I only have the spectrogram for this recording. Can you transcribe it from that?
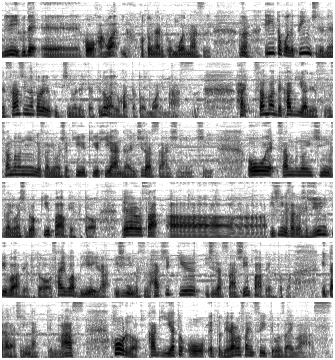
リリーフで、えー、後半は行くことになると思います。うん。いいとこでピンチでね、三振が取れるピッチングができたっていうのは良かったと思います。はい。3番手、鍵谷です。3分の2イニングス投げました。9球被安打1奪三振1。大江、3分の1イニングス投げました。6球パーフェクト。デラロサ、あ1イニング投げました。12球パーフェクト。最後はビエイラ。1イニングス8球、1奪三振パーフェクトといった形になってます。ホールド、鍵谷と大江とデラロサについてございます。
